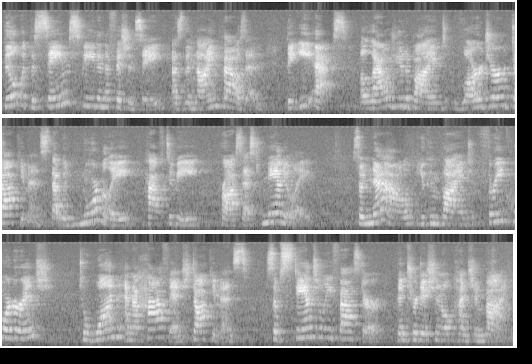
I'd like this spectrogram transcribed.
Built with the same speed and efficiency as the 9000, the EX allows you to bind larger documents that would normally have to be processed manually. So now you can bind three quarter inch to one and a half inch documents substantially faster than traditional punch and bind.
